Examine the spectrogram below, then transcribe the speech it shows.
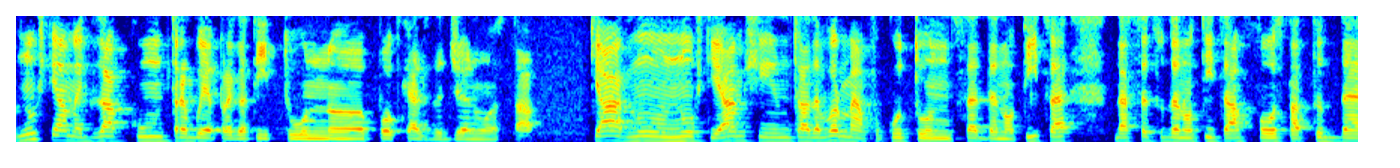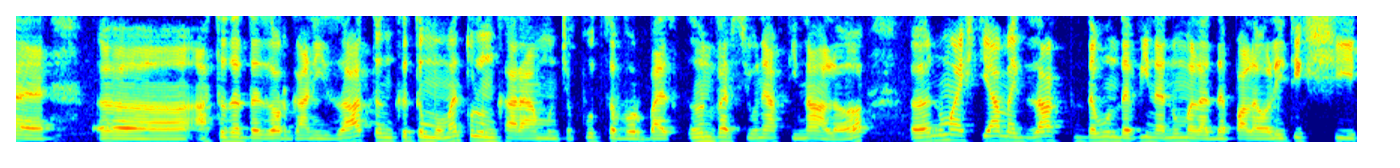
nu știam exact cum trebuie pregătit un podcast de genul ăsta chiar nu, nu știam și într-adevăr mi-am făcut un set de notițe, dar setul de notițe a fost atât de, uh, atât de dezorganizat încât în momentul în care am început să vorbesc în versiunea finală, uh, nu mai știam exact de unde vine numele de paleolitic și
